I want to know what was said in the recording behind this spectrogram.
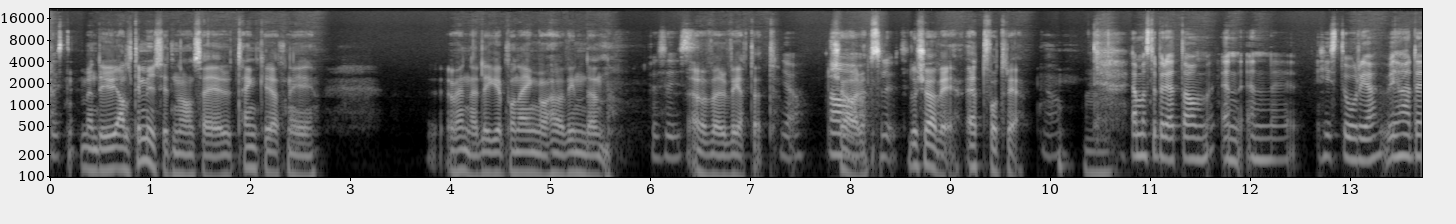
Det. Men det är ju alltid mysigt när någon säger, tänk er att ni jag vet inte, ligger på en äng och hör vinden Precis. över vetet. Ja. Kör. Ja, absolut. Då kör vi, ett, två, tre. Ja. Mm. Jag måste berätta om en, en eh, historia. Vi hade,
